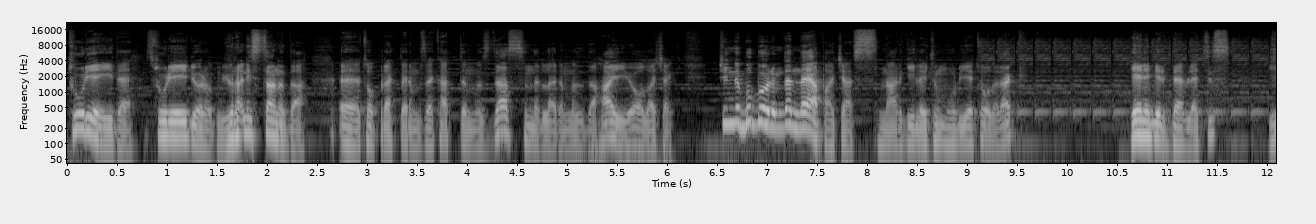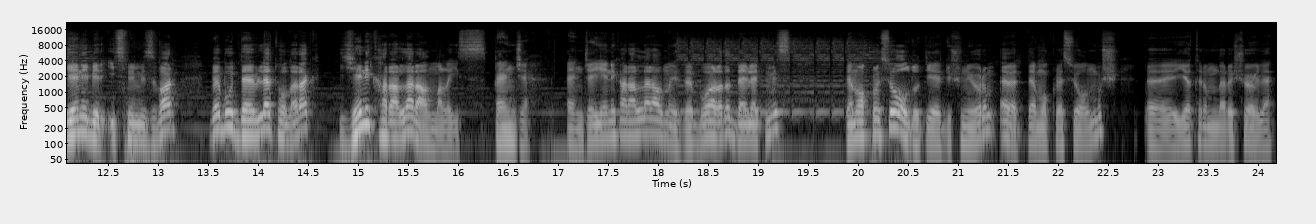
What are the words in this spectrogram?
Suriye'yi de, Suriye'yi diyorum Yunanistan'ı da e, topraklarımıza kattığımızda sınırlarımız daha iyi olacak. Şimdi bu bölümde ne yapacağız? Nargile Cumhuriyeti olarak yeni bir devletiz. Yeni bir ismimiz var ve bu devlet olarak yeni kararlar almalıyız bence. Bence yeni kararlar almalıyız ve bu arada devletimiz demokrasi oldu diye düşünüyorum. Evet demokrasi olmuş. E, yatırımları şöyle.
